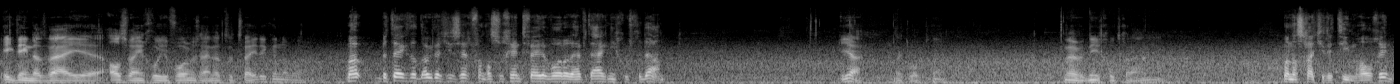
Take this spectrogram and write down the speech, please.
ik denk dat wij, als wij in goede vorm zijn, dat we tweede kunnen worden. Maar betekent dat ook dat je zegt van als we geen tweede worden, dan hebben we het eigenlijk niet goed gedaan? Ja, dat klopt. Ja. Dan hebben we het niet goed gedaan. Ja. Maar dan schat je het team hoog in.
